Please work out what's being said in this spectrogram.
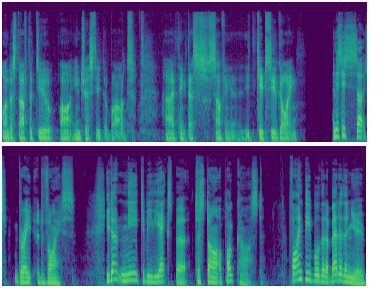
on the stuff that you are interested about. I think that's something uh, it keeps you going. And this is such great advice. You don't need to be the expert to start a podcast. Find people that are better than you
